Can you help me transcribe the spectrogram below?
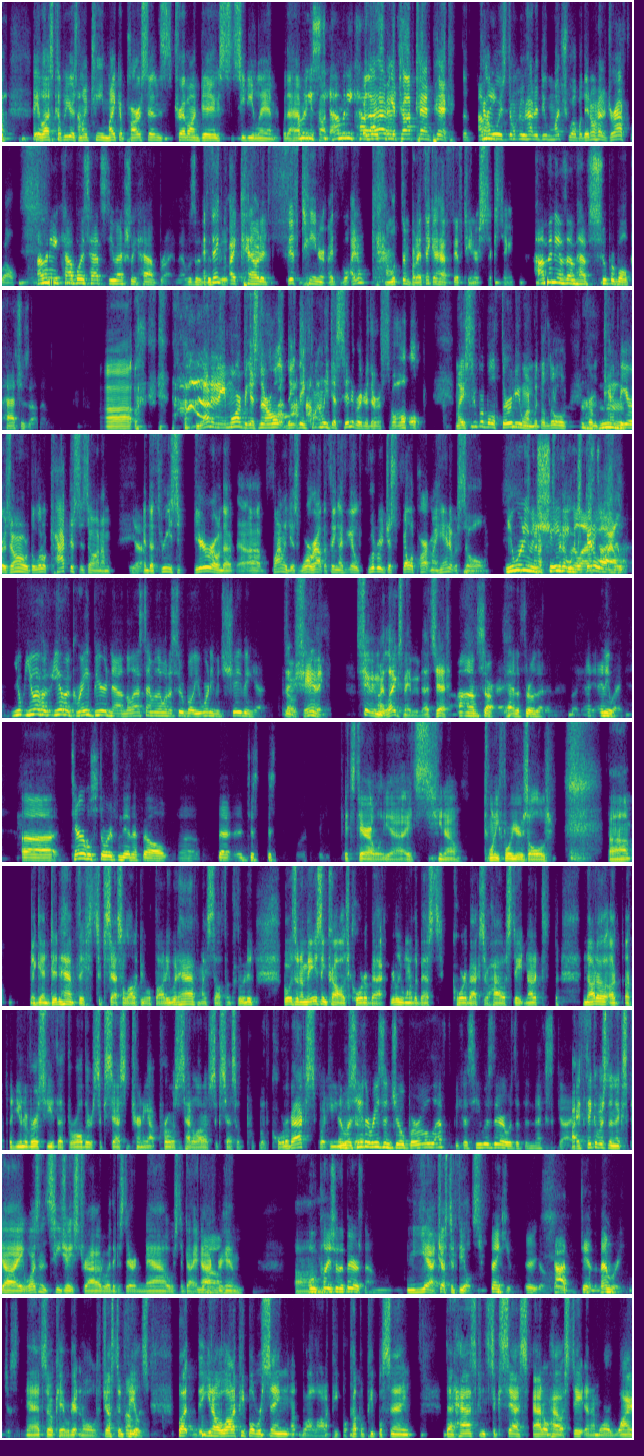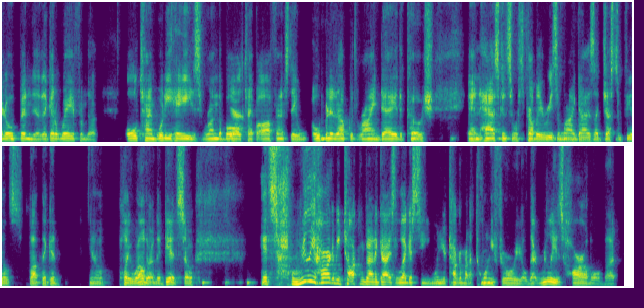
hey, last couple years, my team, Micah Parsons, Trevon Diggs, CeeDee Lamb, without having, how many, top, how many Cowboys without having hats? a top 10 pick. The Cowboys many, don't know how to do much well, but they know how to draft well. How many Cowboys hats do you actually have, Brian? That was a I think I counted 15 or I, well, I don't count them, but I think I have 15 or 16. How many of them have Super Bowl patches on them? Uh, none anymore because they're all they, they finally disintegrated. They're so old. My Super Bowl 31 with the little from mm-hmm. Tempe, Arizona, with the little cactuses on them, yeah. and the three zero, and the uh, finally just wore out. The thing I think it literally just fell apart. My hand, it was so old. You weren't even shaving a, the last time. You you have a you have a gray beard now, and the last time they won a Super Bowl, you weren't even shaving yet. So shaving, shaving my legs, maybe. That's it. I'm sorry, I had to throw that in there. But anyway, uh, terrible story from the NFL. Uh, that uh, just just it's terrible. Yeah, it's you know 24 years old. Um, again, didn't have the success a lot of people thought he would have, myself included, but was an amazing college quarterback. Really, one of the best quarterbacks at Ohio State. Not a not a, a, a university that, for all their success in turning out pros, has had a lot of success with with quarterbacks. But he and was, was he a, the reason Joe Burrow left because he was there? was it the next guy? I think it was the next guy. It wasn't C.J. Stroud, who I think is there now. It was the guy no. after him. Um, who plays for the Bears now? Yeah, Justin Fields. Thank you. There you go. God damn the memory. Just yeah, it's okay. We're getting old. Justin oh. Fields. But you know, a lot of people were saying, well, a lot of people, a couple people saying that Haskins' success at Ohio State and a more wide open, they got away from the old time Woody Hayes run the ball yeah. type of offense. They opened it up with Ryan Day, the coach, and Haskins was probably a reason why guys like Justin Fields thought they could, you know, play well there. They did. So it's really hard to be talking about a guy's legacy when you're talking about a 24 year old. That really is horrible. But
